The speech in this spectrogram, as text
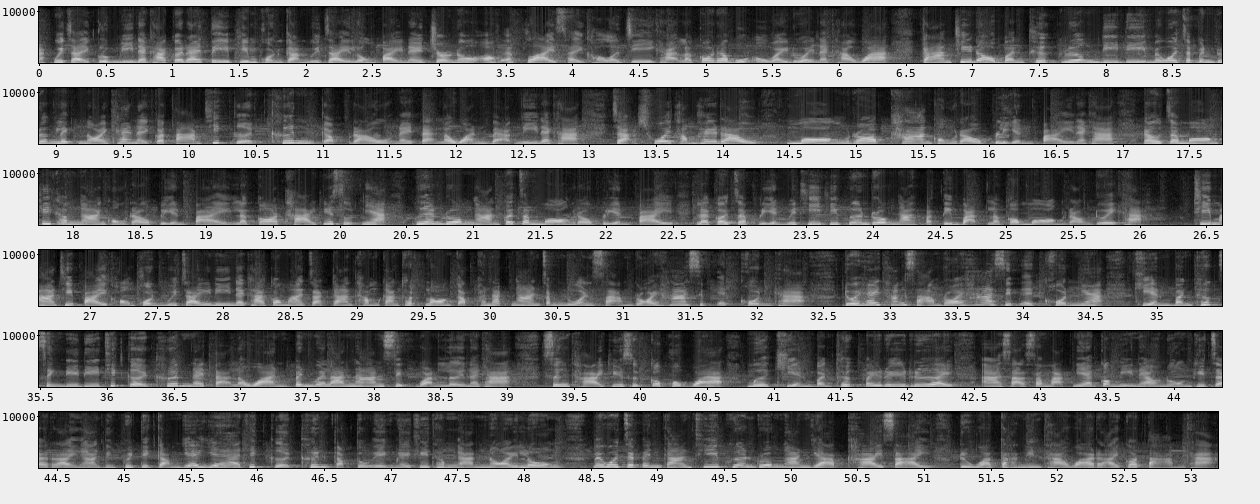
นักวิจัยกลุ่มนี้นะคะก็ได้ตีพิมพ์ผลการวิจัยลงไปใน Journal of Applied Psychology ค่ะ แล้วก็ระบุเอาไว้ด้วยนะคะว่า การที่เราบันทึกเรื่องดีๆ ไม่ว่าจะเป็นเรื่องเล็กน้อยแค่ไหนก็ตามที่เกิดขึ้นกับเราในแต่ละวันแบบนี้นะคะ จะช่วยทำให้เรามองรอบข้างของเราเปลี่ยนไปนะคะ เราจะมองที่ทำงานของเราเปลี่ยนไป แล้วก็ท้ายที่สุดเนี่ยเพื่อนร่วมงานก็จะมองเราเปลี่ยนไป แล้วก็จะเปลี่ยนวิธีที่เพื่อนร่วมงานปฏิบัติ แล้วก็มองเราด้วยค่ะ ที่มาที่ไปของผลวิจัยนี้นะคะ ก็มาจากการทำการทดลองกับพนักงานจำนวน 351 คนค่ะ โดยให้ทั้ง 351 คนเนี่ยเขียนบันทึกสิ่งดีๆ ที่เกิดขึ้นในแต่ละวัน เป็นเวลานาน 10 วันเลยนะคะ ซึ่งท้ายที่สุดก็พบว่าเมื่อเขียนบันทึกไปเรื่อยๆ อาสาสมัครเนี่ยก็มีแนวโน้มที่จะรายงานถึงพฤติกรรมแย่ๆ ที่เกิดขึ้นกับตัวเองในที่ทำงานน้อยลง ไม่ว่าจะเป็นการที่เพื่อนร่วมงานหยาบคายใส่ หรือว่าการนินทาว่าร้ายก็ตามค่ะ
